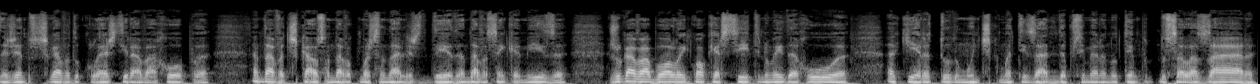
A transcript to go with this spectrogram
A gente chegava do colégio, tirava a roupa, andava descalço, andava com umas sandálias de dedo, andava sem camisa, jogava a bola em qualquer sítio, no meio da rua. Aqui era tudo muito esquematizado, ainda por cima era no tempo do Salazar.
